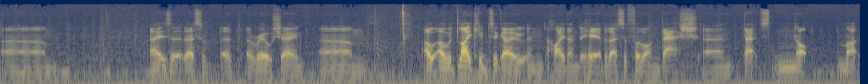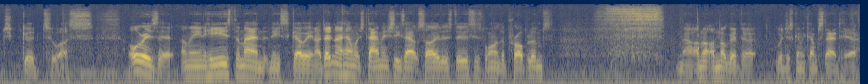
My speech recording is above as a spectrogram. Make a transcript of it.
Um, that is a, that's a, a, a real shame. Um, I, I, would like him to go and hide under here, but that's a full-on dash, and that's not much good to us. Or is it? I mean, he is the man that needs to go in. I don't know how much damage these outsiders do. This is one of the problems. No, I'm not. I'm not going to do it. We're just going to come stand here.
